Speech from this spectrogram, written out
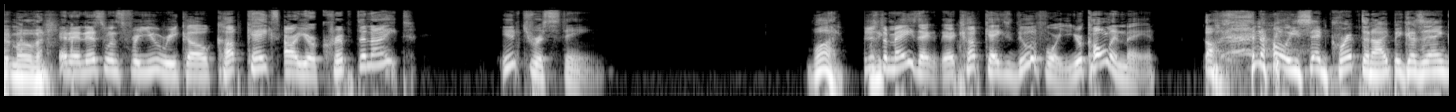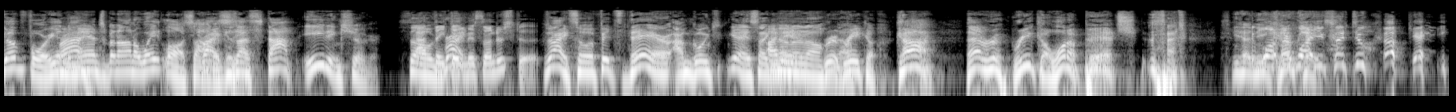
it moving. And then this one's for you, Rico. Cupcakes are your kryptonite? Interesting. What? I'm just amazed that, that cupcakes do it for you. You're colon man. Oh, no, he said kryptonite because it ain't good for you. And Right. the man's been on a weight loss Right, because I odyssey. stopped eating sugar. So I think right, they misunderstood. right. So if it's there, I'm going to. Yeah, it's like I no, mean, no, no, R- no. Rico. God, that R- Rico, what a bitch. He doesn't I eat wonder why you couldn't do cupcakes.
